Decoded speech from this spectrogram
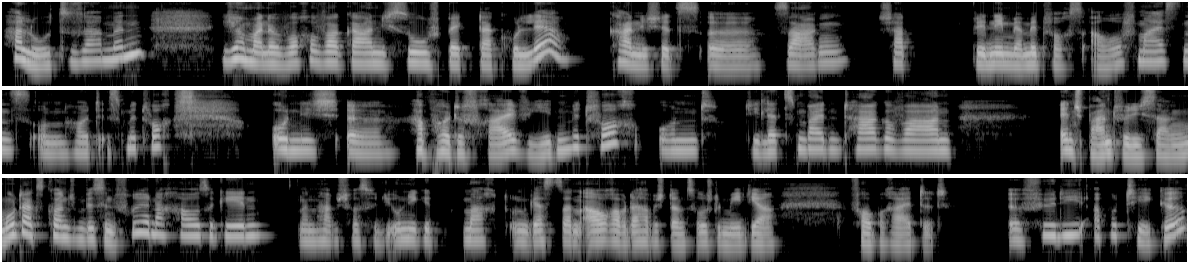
Hallo zusammen. Ja, meine Woche war gar nicht so spektakulär, kann ich jetzt äh, sagen. Ich hat, wir nehmen ja mittwochs auf meistens und heute ist Mittwoch. Und ich äh, habe heute frei wie jeden Mittwoch. Und die letzten beiden Tage waren entspannt, würde ich sagen. Montags konnte ich ein bisschen früher nach Hause gehen. Dann habe ich was für die Uni gemacht und gestern auch, aber da habe ich dann Social Media vorbereitet. Äh, für die Apotheke.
